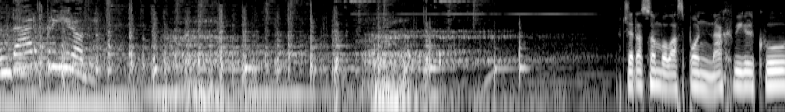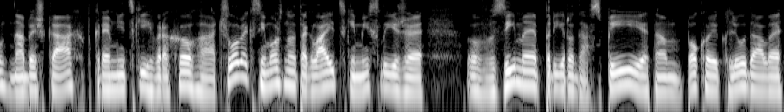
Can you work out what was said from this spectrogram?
kalendár prírody. Včera som bol aspoň na chvíľku na bežkách v Kremnických vrchoch a človek si možno tak laicky myslí, že v zime príroda spí, je tam pokoj, kľud, ale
